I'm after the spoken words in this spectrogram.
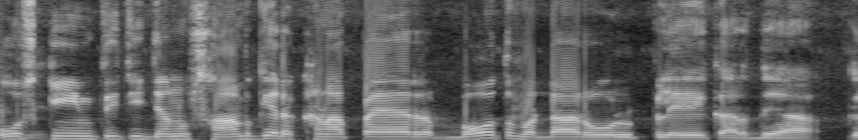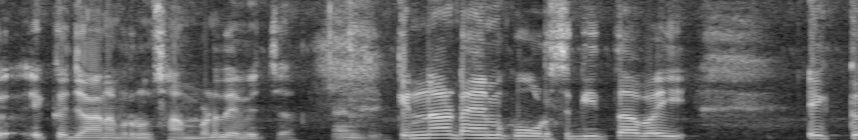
ਉਸ ਕੀਮਤੀ ਚੀਜ਼ਾਂ ਨੂੰ ਸਾਂਭ ਕੇ ਰੱਖਣਾ ਪੈਰ ਬਹੁਤ ਵੱਡਾ ਰੋਲ ਪਲੇ ਕਰਦੇ ਆ ਇੱਕ ਜਾਨਵਰ ਨੂੰ ਸਾਂਭਣ ਦੇ ਵਿੱਚ। ਕਿੰਨਾ ਟਾਈਮ ਕੋਰਸ ਕੀਤਾ ਬਾਈ? ਇੱਕ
